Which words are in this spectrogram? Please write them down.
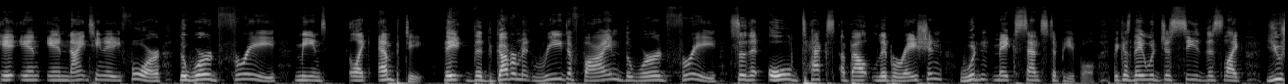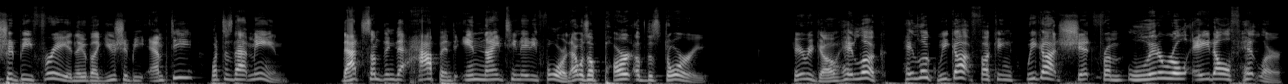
In in, in 1984, the word free means like empty. They, the government redefined the word free so that old texts about liberation wouldn't make sense to people because they would just see this like, you should be free. And they would be like, you should be empty? What does that mean? That's something that happened in 1984. That was a part of the story. Here we go. Hey, look. Hey, look. We got fucking, we got shit from literal Adolf Hitler.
